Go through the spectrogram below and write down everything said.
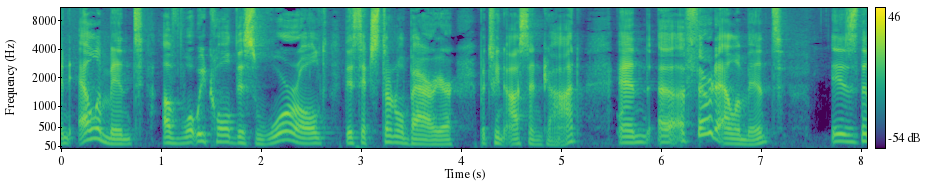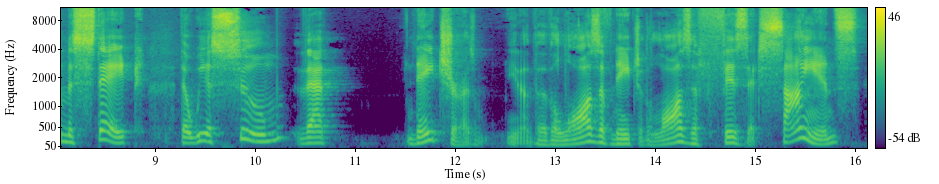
an element of what we call this world, this external barrier between us and God. And a third element is the mistake that we assume that nature, as you know, the, the laws of nature, the laws of physics, science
